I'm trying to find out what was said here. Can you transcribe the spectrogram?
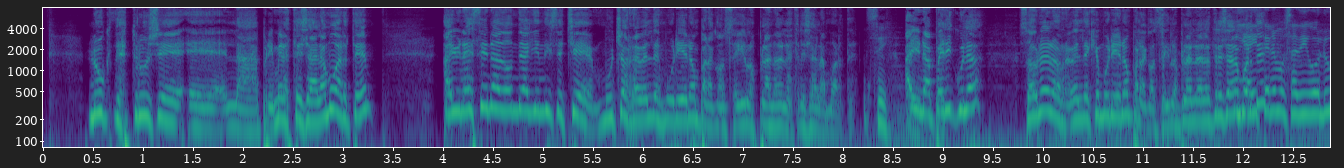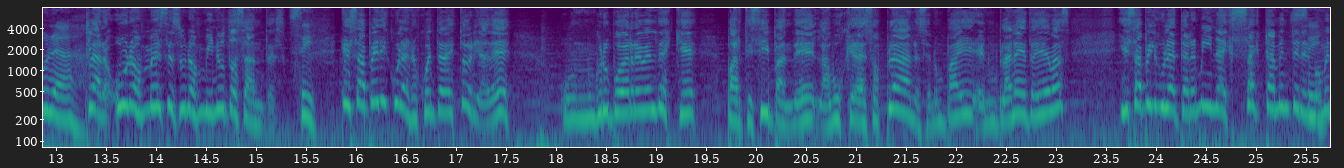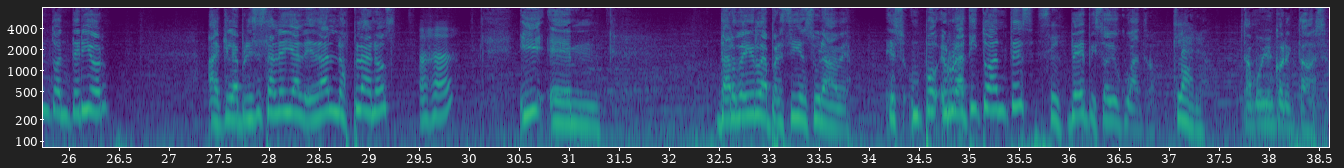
Luke destruye eh, la primera estrella de la muerte, hay una escena donde alguien dice, che, muchos rebeldes murieron para conseguir los planos de la estrella de la muerte. Sí. Hay una película sobre los rebeldes que murieron para conseguir los planes de la estrella de la Y ahí tenemos a Diego Luna. Claro, unos meses, unos minutos antes. Sí. Esa película nos cuenta la historia de un grupo de rebeldes que participan de la búsqueda de esos planos en un país, en un planeta y demás. Y esa película termina exactamente en el momento anterior a que la princesa Leia le dan los planos Ajá. y em, Darth Vader la persigue en su nave. Es un, po- un ratito antes Sí. de episodio 4. Claro. Está muy bien conectado eso.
